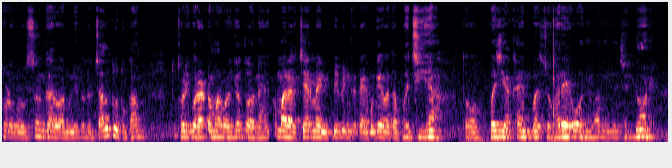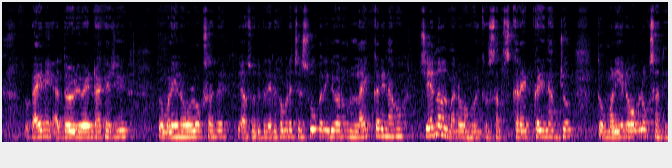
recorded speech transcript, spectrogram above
થોડું ઘણું શણગારવાનું ને એ બધું ચાલતું હતું કામ. તો થોડીક વાર આટો મારવા ગયો હતો અને અમારા ચેરમેન બિપિન કાકાએ મગાવ્યા હતા ભજીયા. તો ભજીયા ખાઈને બસ જો ઘરે આવ્યો અને વાગી ગયો છે દોઢ. તો કાંઈ નહીં, આ દોડ એન્ડ રાખે છે. તો મળીએ નવો લોક સાથે. ત્યાં સુધી બધાને ખબર છે શું કરી દેવાનું. લાઈક કરી નાખો. ચેનલમાં નવો હોય તો સબસ્ક્રાઈબ કરી નાખજો. તો મળીએ નવા બ્લોગ સાથે.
